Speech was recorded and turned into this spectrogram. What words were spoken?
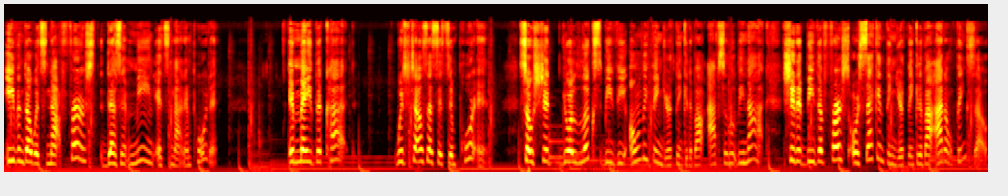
even though it's not first, doesn't mean it's not important. It made the cut, which tells us it's important. So, should your looks be the only thing you're thinking about? Absolutely not. Should it be the first or second thing you're thinking about? I don't think so.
